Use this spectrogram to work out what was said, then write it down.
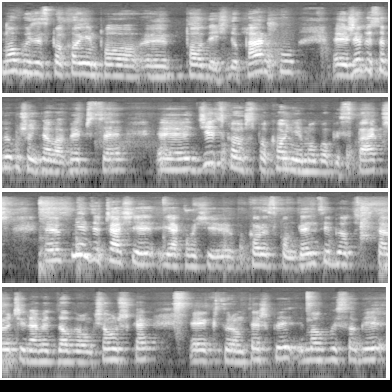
mogły ze spokojem po, e, podejść do parku, e, żeby sobie usiąść na ławeczce. Dziecko spokojnie mogłoby spać. W międzyczasie jakąś e, korespondencję by odczytały, czy nawet dobrą książkę, e, którą też by mogły sobie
